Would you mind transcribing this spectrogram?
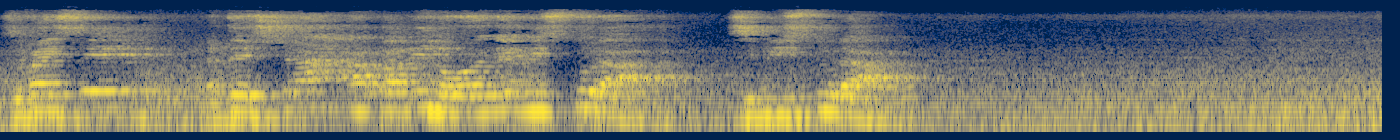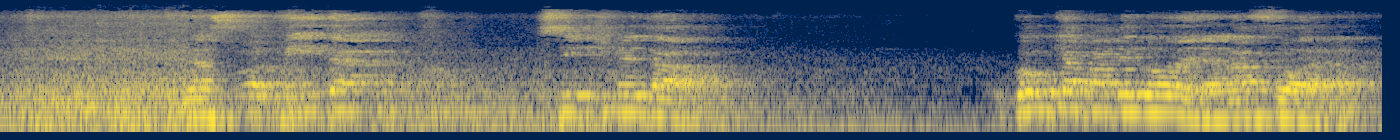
Você vai ser é deixar a Babilônia misturar, se misturar na sua vida sentimental. Como que a Babilônia lá fora?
